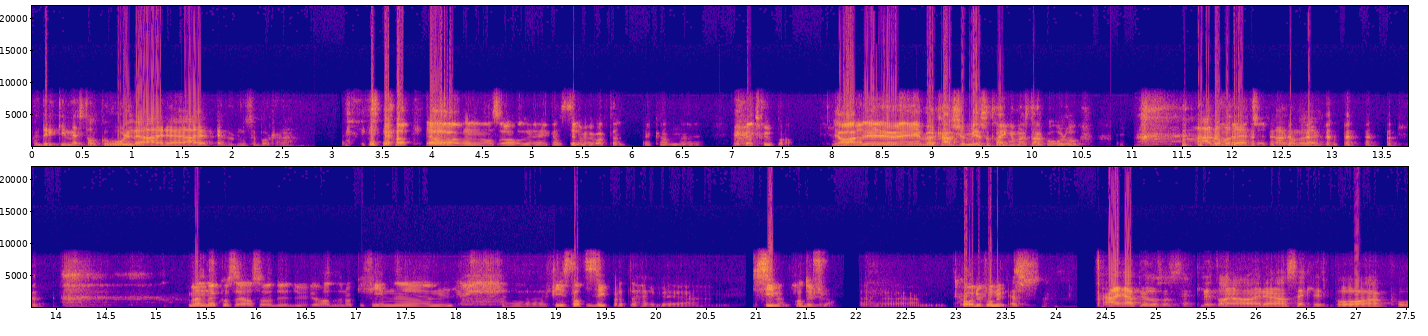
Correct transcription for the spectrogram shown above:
drikker mest alkohol, det er, er Everton-supporterne. ja, ja, men altså, jeg kan stille meg bak den. Jeg kan, jeg kan tro på det. Ja, det er vel kanskje vi som trenger mest alkohol òg. Det er noe med det. det, noe med det. Men eh, altså, du, du, hadde noe fin, uh, fin statistikk på dette her, uh, Simen. Hadde du ikke det? Uh, hva har du funnet ut? Yes. Nei, Jeg har prøvd å sette litt. Da. Jeg har, jeg har sett litt på, på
